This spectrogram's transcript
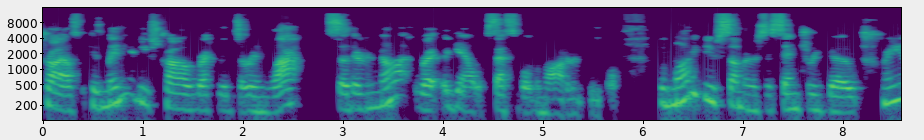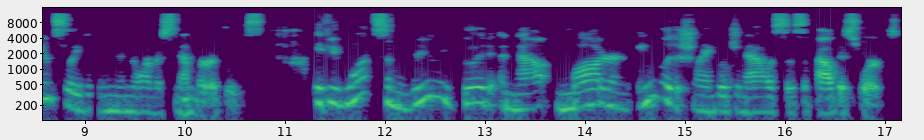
trials because many of these trial records are in Latin. So they're not, you accessible to modern people. But Montague Summers, a century ago, translated an enormous number of these if you want some really good anal- modern English language analysis of how this works,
